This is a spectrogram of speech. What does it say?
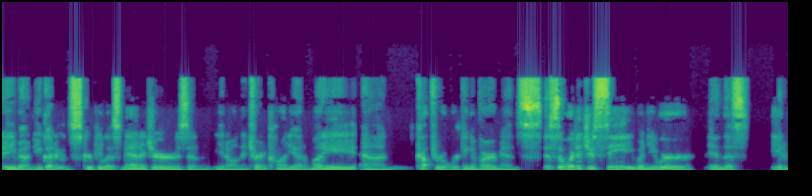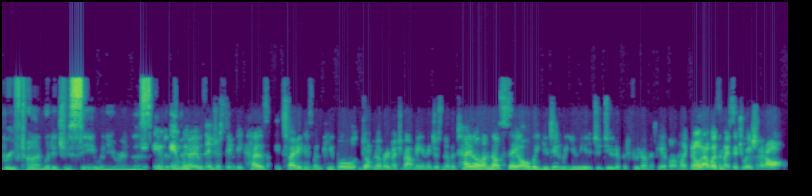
you know, you got scrupulous managers and, you know, and they try to con you out of money and cutthroat working environments. So what did you see when you were in this had a brief time. What did you see when you were in this? It, it, was it was interesting because it's funny because when people don't know very much about me and they just know the title and they'll say, "Oh, well, you did what you needed to do to put food on the table." I'm like, "No, that wasn't my situation at all."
